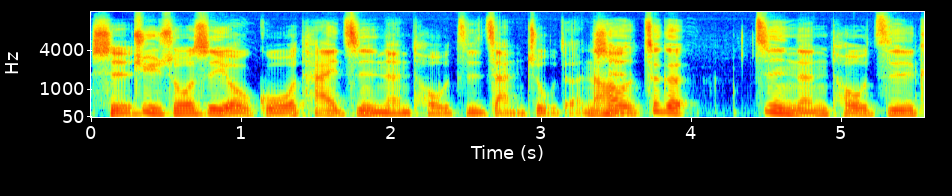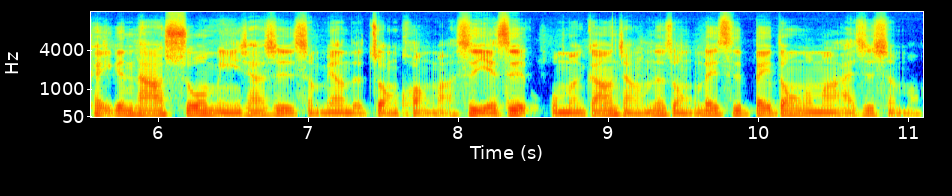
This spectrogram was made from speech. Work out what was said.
是，据说是由国泰智能投资赞助的，然后这个。智能投资可以跟大家说明一下是什么样的状况吗？是也是我们刚刚讲的那种类似被动的吗？还是什么？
